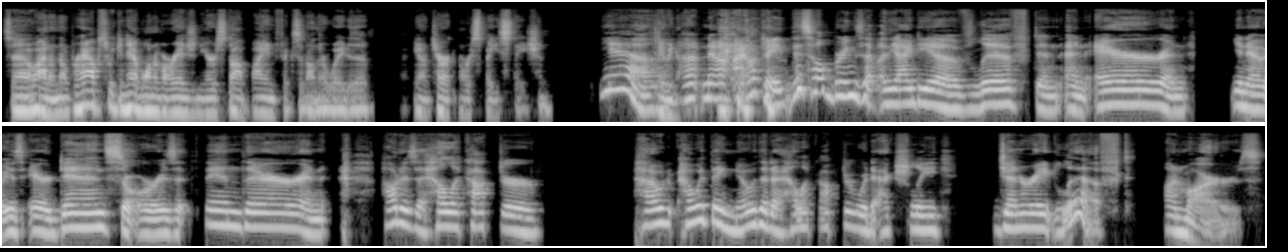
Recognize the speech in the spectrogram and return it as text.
So I don't know. Perhaps we can have one of our engineers stop by and fix it on their way to the, you know, North Space Station. Yeah. Maybe not. Uh, now, I- okay, this whole brings up the idea of lift and, and air and, you know, is air dense or, or is it thin there? And how does a helicopter, how, how would they know that a helicopter would actually generate lift on Mars?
